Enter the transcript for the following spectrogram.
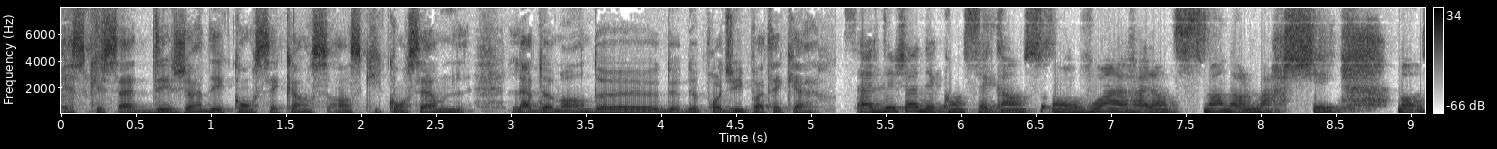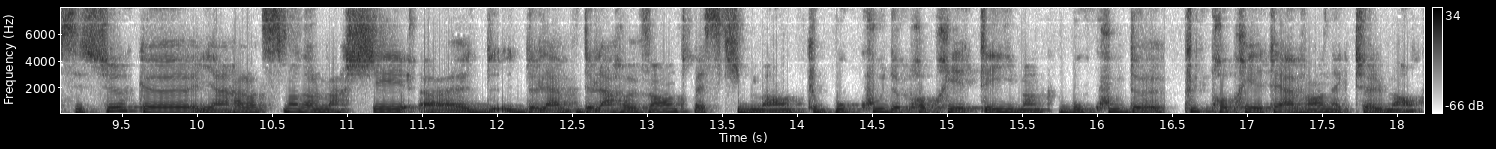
est-ce que ça a déjà des conséquences en ce qui concerne la demande de, de produits hypothécaires? Ça a déjà des conséquences. On voit un ralentissement dans le marché. Bon, c'est sûr qu'il y a un ralentissement dans le marché euh, de, la, revente parce qu'il manque beaucoup de propriétés, il manque beaucoup de plus de propriétés à vendre actuellement.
